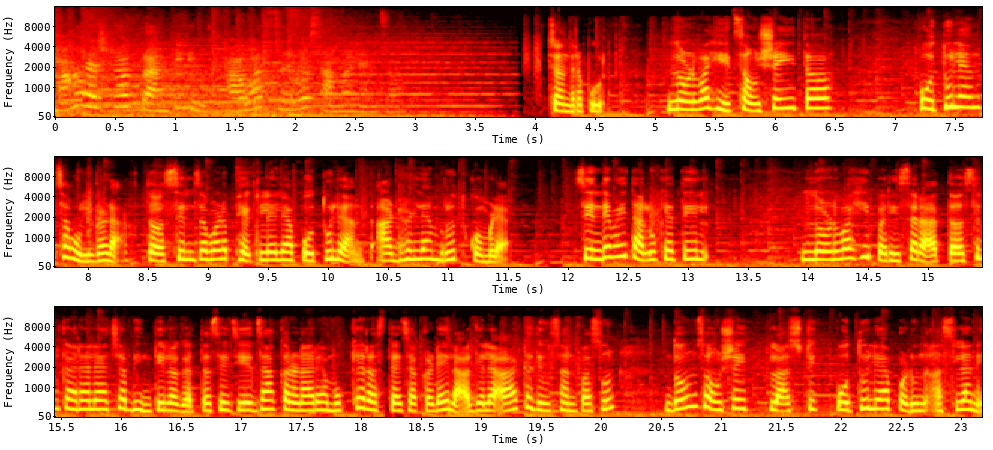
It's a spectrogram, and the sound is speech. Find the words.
क्रांती न्यूज आवाज सर्वसामान्यांचा. चंद्रपूर. लोणवहीत संशयित पोतुल्यांचा उलगडा. तहसीलजवळ फेकलेल्या पोतुल्यांत आढळल्या मृत कोंबड्या. सिंदेवाई तालुक्यातील लोणवाही परिसरात तहसील कार्यालयाच्या भिंतीलगत तसेच ये जा करणाऱ्या मुख्य रस्त्याच्या कडेला गेल्या आठ दिवसांपासून दोन संशयित प्लास्टिक पोतुल्या पडून असल्याने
